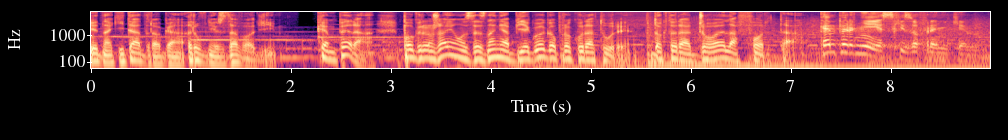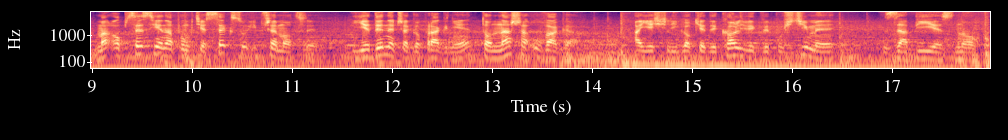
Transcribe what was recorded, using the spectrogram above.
Jednak i ta droga również zawodzi. Kempera pogrążają zeznania biegłego prokuratury, doktora Joela Forta. Kemper nie jest schizofrenikiem. Ma obsesję na punkcie seksu i przemocy. Jedyne czego pragnie to nasza uwaga. A jeśli go kiedykolwiek wypuścimy, zabije znowu.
